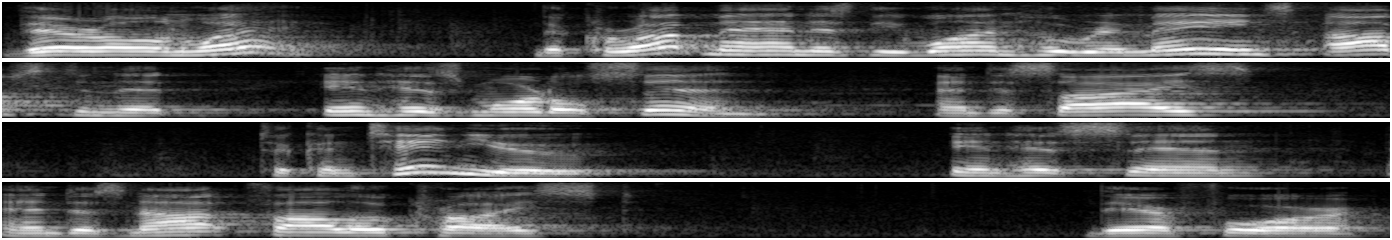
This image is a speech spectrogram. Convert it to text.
their own way. The corrupt man is the one who remains obstinate in his mortal sin and decides to continue in his sin and does not follow Christ. Therefore,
